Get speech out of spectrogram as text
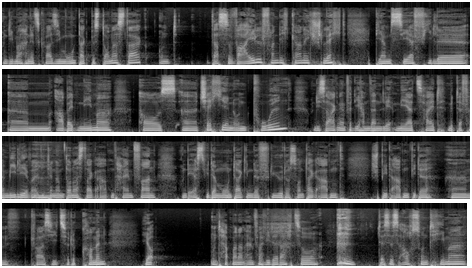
und die machen jetzt quasi Montag bis Donnerstag und das Weil fand ich gar nicht schlecht. Die haben sehr viele ähm, Arbeitnehmer aus äh, Tschechien und Polen und die sagen einfach, die haben dann mehr Zeit mit der Familie, weil mhm. die dann am Donnerstagabend heimfahren und erst wieder Montag in der Früh oder Sonntagabend, spätabend wieder ähm, quasi zurückkommen. Ja, und hat man dann einfach wieder gedacht, so, das ist auch so ein Thema.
